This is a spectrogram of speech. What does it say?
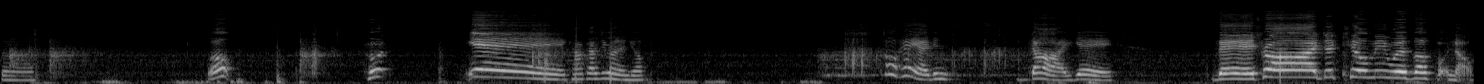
so... Well. Yay! Kamikaze run and jump. Oh, hey, I didn't die. Yay. They tried to kill me with a... no.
